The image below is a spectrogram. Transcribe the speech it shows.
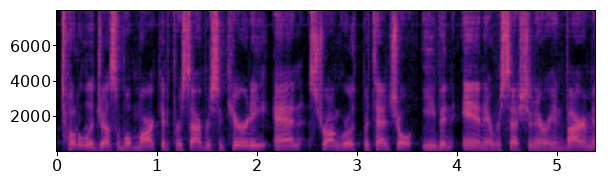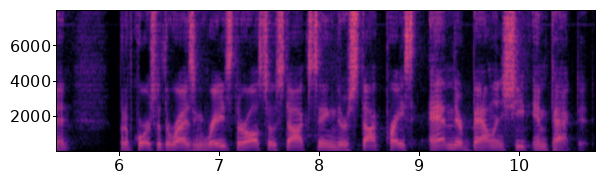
total addressable market for cybersecurity and strong growth potential even in a recessionary environment. But of course, with the rising rates, there are also stocks seeing their stock price and their balance sheet impacted.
